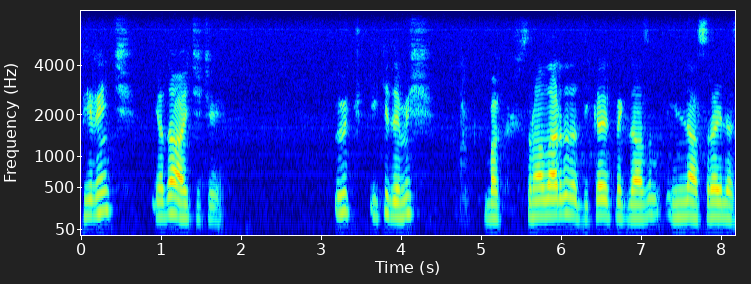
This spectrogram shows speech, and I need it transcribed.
Pirinç ya da ayçiçeği. 3, 2 demiş. Bak sınavlarda da dikkat etmek lazım. İlla sırayla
